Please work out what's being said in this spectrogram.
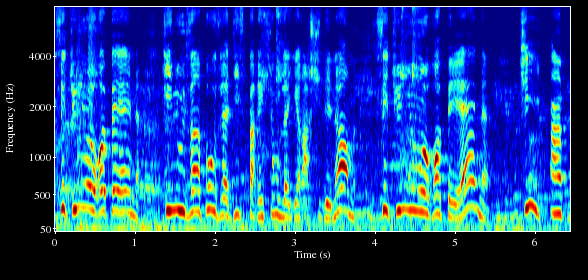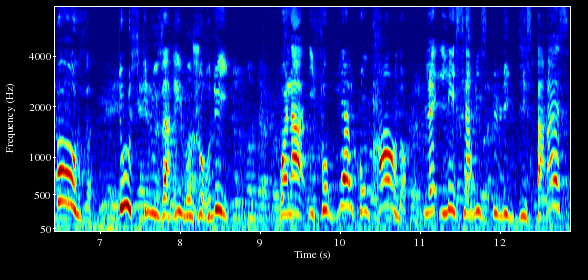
cette Union européenne qui nous impose la disparition de la hiérarchie des normes, cette Union européenne qui impose tout ce qui nous arrive aujourd'hui. Voilà, il faut bien le comprendre. Les, services publics disparaissent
